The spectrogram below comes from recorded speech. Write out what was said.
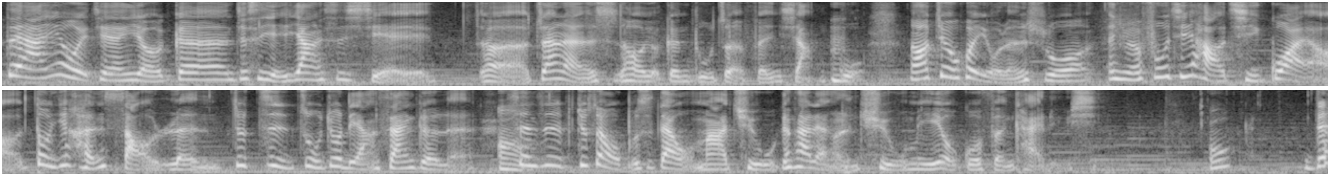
对啊，因为我以前有跟，就是也一样是写呃专栏的时候，有跟读者分享过，然后就会有人说，哎，你们夫妻好奇怪哦，都已经很少人就自助，就两三个人，嗯。甚至就算我不是带我妈去，我跟她两个人去，我们也有过分开旅行。哦，对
